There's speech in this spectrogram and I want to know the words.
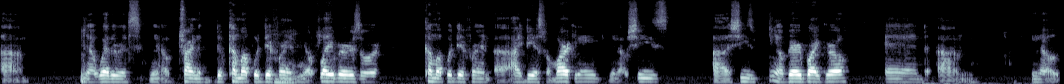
um, you know whether it's you know trying to, to come up with different you know flavors or come up with different uh, ideas for marketing. You know, she's uh, she's you know very bright girl, and um, you know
